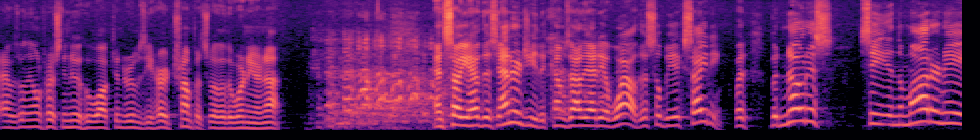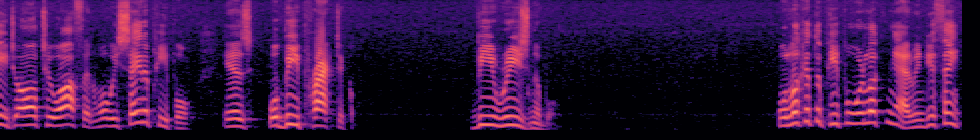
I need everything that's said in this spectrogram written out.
I was the only person who knew who walked into rooms, he heard trumpets whether there were any or not. and so you have this energy that comes out of the idea of, wow, this will be exciting. But, but notice, see, in the modern age, all too often, what we say to people is, well, be practical, be reasonable. Well, look at the people we're looking at. I mean, do you think,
